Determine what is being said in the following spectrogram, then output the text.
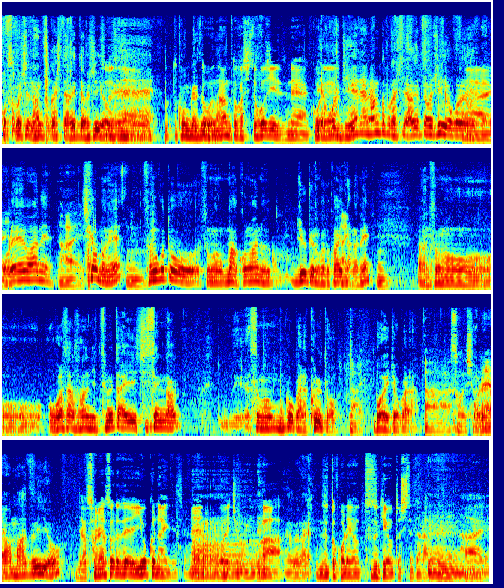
もう少しなんとかしてあげてほしいよね。ね。今月ともなんとかしてほしいですね。これ。いやこれ自衛隊なんとかしてあげてほしいよこれ、はい。これはね、はい。しかもね、うん。そのことをその、まあ、この前の住居のこと書いたらね、はい。うんあのその小笠原さんに冷たい視線がその向こうから来ると、はい。防衛庁から。ああそうでしょうね。これはまずいよ。じゃあそれはそれで良くないですよね。うん。防衛庁が。ずっとこれを続けようとしてたら。はい。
